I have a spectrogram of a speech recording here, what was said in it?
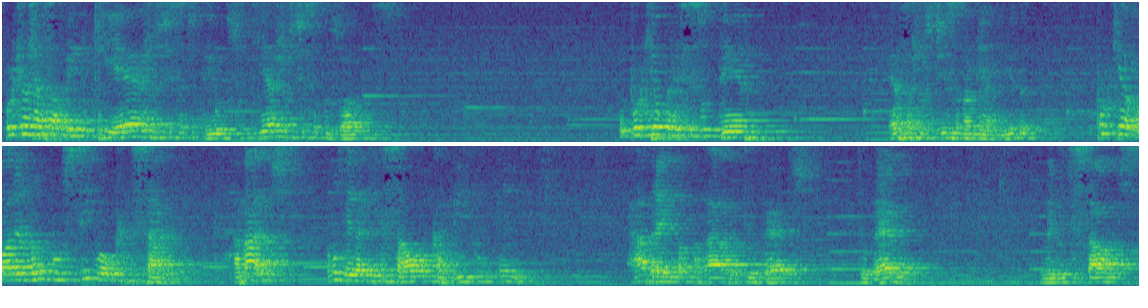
Porque eu já sabendo o que é a justiça de Deus, o que é a justiça dos homens. O porquê eu preciso ter essa justiça na minha vida? Porque agora eu não consigo alcançar. Amados, vamos ler aqui Salmo capítulo 1. Abra aí tua palavra, teu verbo, teu verbo, no livro de Salmos,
